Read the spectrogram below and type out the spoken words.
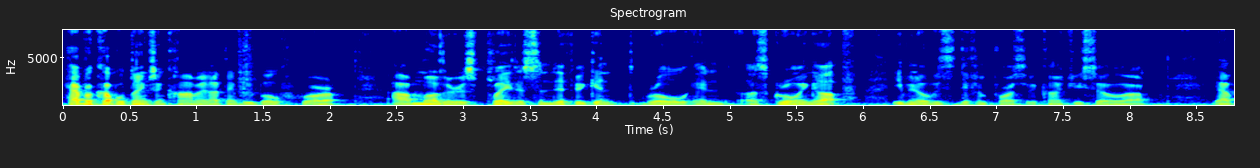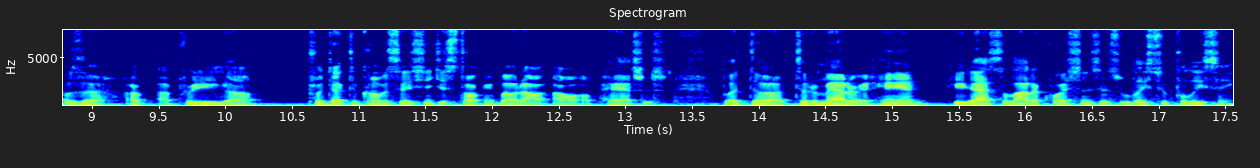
have a couple things in common. I think we both were, our mothers played a significant role in us growing up, even though it was different parts of the country. So uh, that was a, a, a pretty uh, productive conversation, just talking about our, our, our passes. But uh, to the matter at hand, he'd asked a lot of questions as relates to policing.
